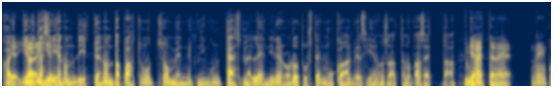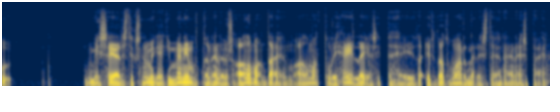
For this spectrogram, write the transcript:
kaikki, ja, ja, mitä ja, siihen on liittyen on tapahtunut, se on mennyt niin kuin täsmälleen niiden odotusten mukaan vielä siihen on saattanut asettaa. Ja että ne niin kuin, missä järjestyksessä ne mikäkin meni, mutta ne löysi Alman tai Alma tuli heille ja sitten he irtautui Warnerista ja näin edespäin.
